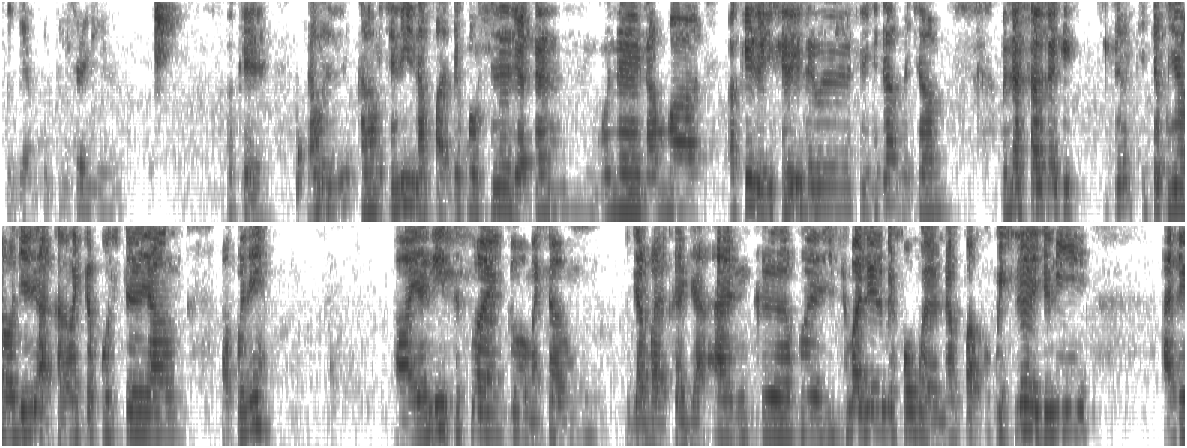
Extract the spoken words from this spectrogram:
Sekejap, betul saja. Okey. Nama, kalau macam ni nampak dia professional dia akan guna gambar. Okey, lagi sekali saya, saya cakap macam berdasarkan kita, kita punya audience lah. Kalau macam poster yang apa ni, uh, yang ni sesuai untuk macam pejabat kerajaan ke apa sebab dia lebih formal. Nampak profesional jadi ada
